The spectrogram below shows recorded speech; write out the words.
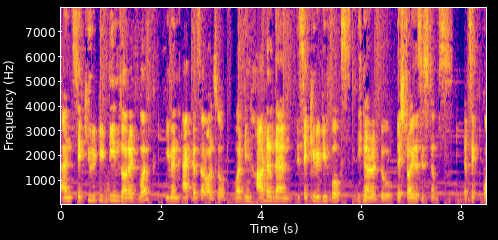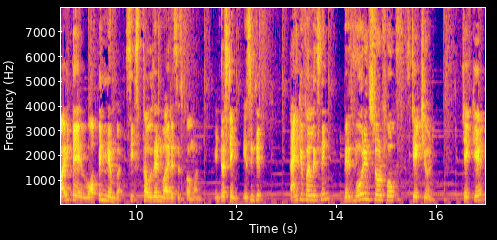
and security teams are at work, even hackers are also working harder than the security folks in order to destroy the systems. That's a quite a whopping number 6,000 viruses per month. Interesting, isn't it? Thank you for listening. There is more in store, folks. Stay tuned. Take care,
